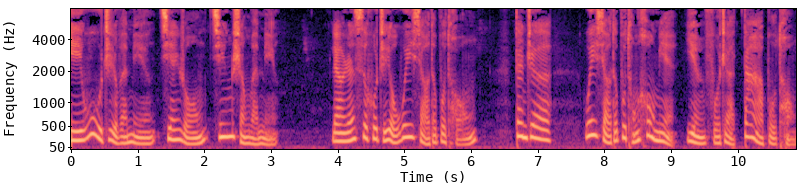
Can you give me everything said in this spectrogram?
以物质文明兼容精神文明，两人似乎只有微小的不同，但这微小的不同后面隐伏着大不同。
